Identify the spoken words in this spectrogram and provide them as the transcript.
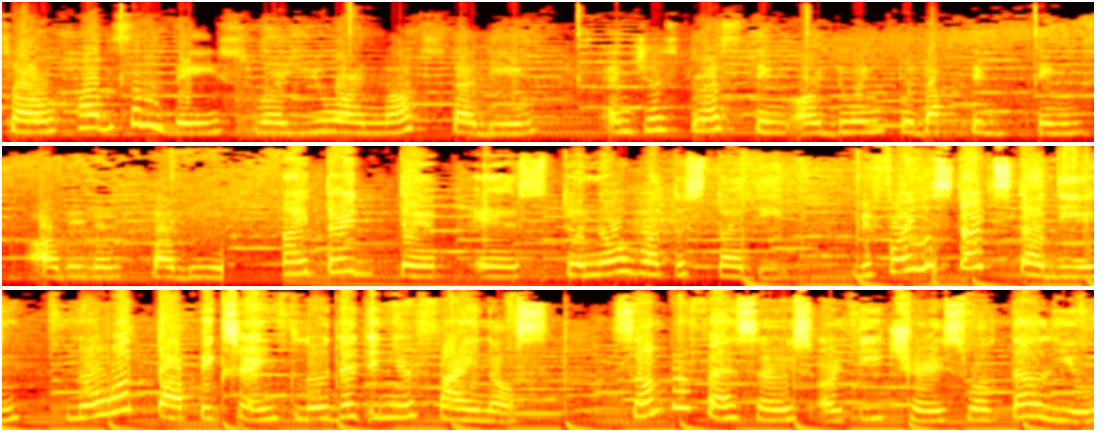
So, have some days where you are not studying and just resting or doing productive things other than studying. My third tip is to know what to study. Before you start studying, know what topics are included in your finals. Some professors or teachers will tell you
